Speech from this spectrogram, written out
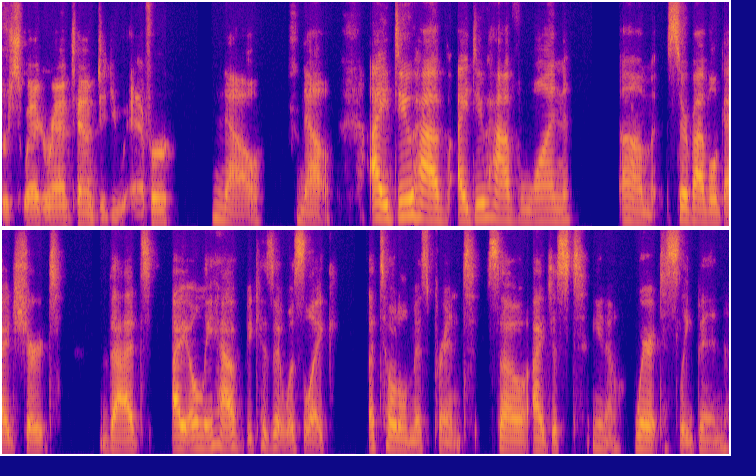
or swag around town? Did you ever? No, no. I do have I do have one um survival guide shirt that I only have because it was like a total misprint. So I just, you know, wear it to sleep in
